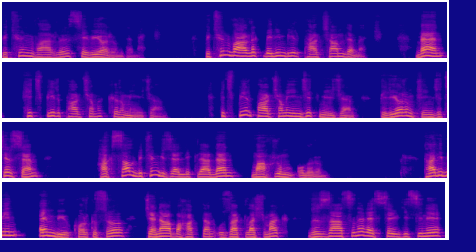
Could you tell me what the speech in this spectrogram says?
bütün varlığı seviyorum demek. Bütün varlık benim bir parçam demek. Ben hiçbir parçamı kırmayacağım. Hiçbir parçamı incitmeyeceğim. Biliyorum ki incitirsem haksal bütün güzelliklerden mahrum olurum. Talibin en büyük korkusu Cenab-ı Hak'tan uzaklaşmak, rızasını ve sevgisini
